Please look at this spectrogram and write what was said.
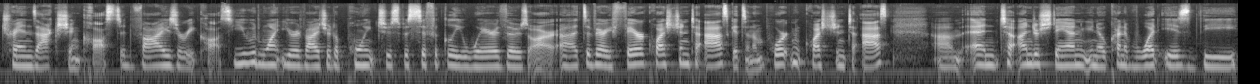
transaction costs, advisory costs. You would want your advisor to point to specifically where those are. Uh, it's a very fair question to ask, it's an important question to ask, um, and to understand, you know, kind of what is the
